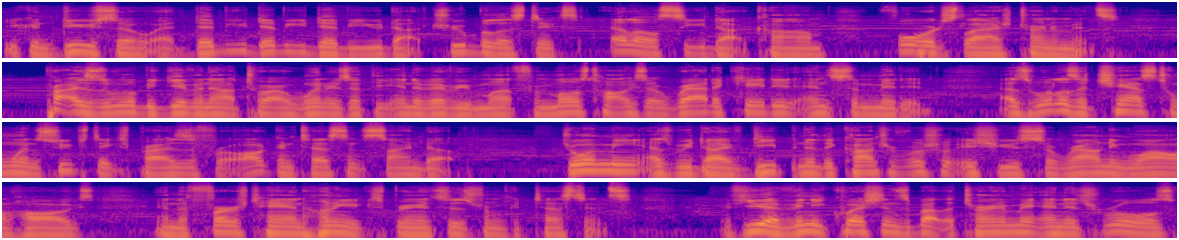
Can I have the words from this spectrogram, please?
you can do so at www.trueballisticsllc.com forward slash tournaments. Prizes will be given out to our winners at the end of every month for most hogs eradicated and submitted, as well as a chance to win sweepstakes prizes for all contestants signed up. Join me as we dive deep into the controversial issues surrounding wild hogs and the first hand hunting experiences from contestants. If you have any questions about the tournament and its rules,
